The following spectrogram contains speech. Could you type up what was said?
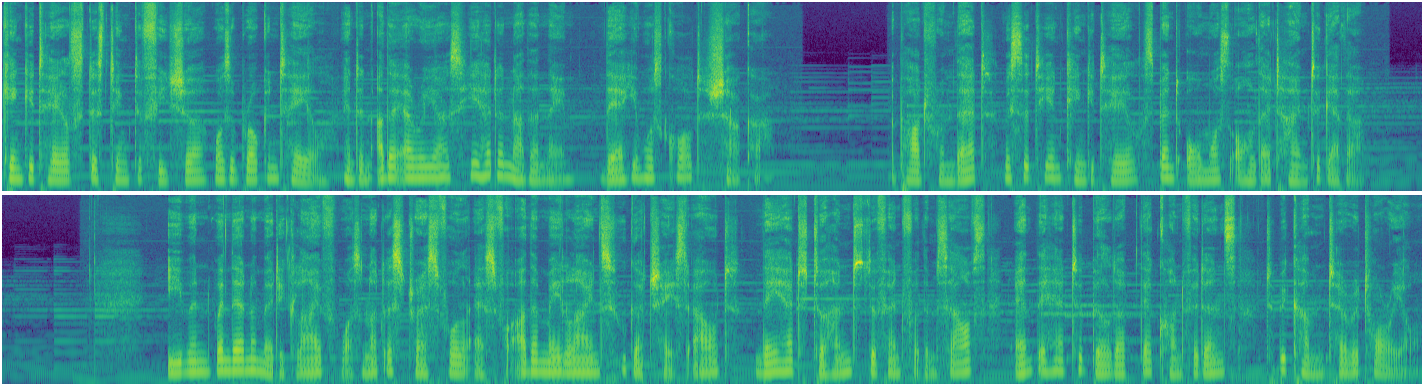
Kinky Tail's distinctive feature was a broken tail, and in other areas he had another name. There he was called Shaka. Apart from that, Mr. T and Kinky Tail spent almost all their time together even when their nomadic life was not as stressful as for other male lions who got chased out, they had to hunt to fend for themselves and they had to build up their confidence to become territorial.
